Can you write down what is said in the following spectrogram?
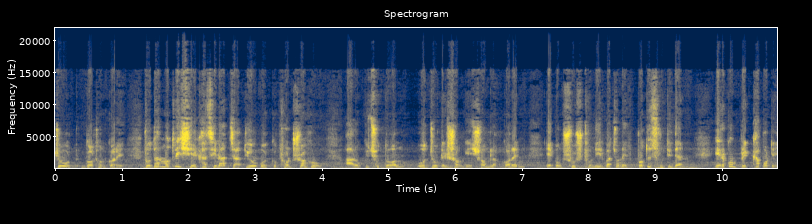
জোট গঠন করে। প্রধানমন্ত্রী শেখ হাসিনা জাতীয় ঐক্যফ্রন্ট সহ আরও কিছু দল ও জোটের সঙ্গে সংলাপ করেন এবং সুষ্ঠু নির্বাচনের প্রতিশ্রুতি দেন। এরকম প্রেক্ষাপটে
